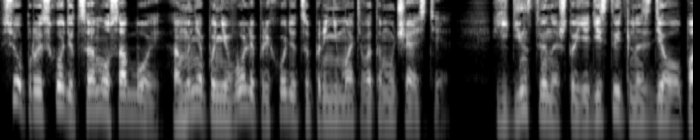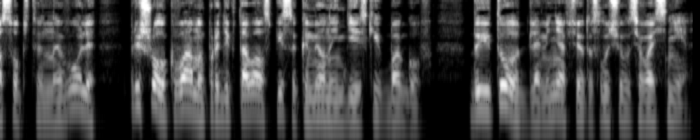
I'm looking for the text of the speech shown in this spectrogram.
Все происходит само собой, а мне поневоле приходится принимать в этом участие. Единственное, что я действительно сделал по собственной воле, пришел к вам и продиктовал список имен индейских богов. Да и то для меня все это случилось во сне.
